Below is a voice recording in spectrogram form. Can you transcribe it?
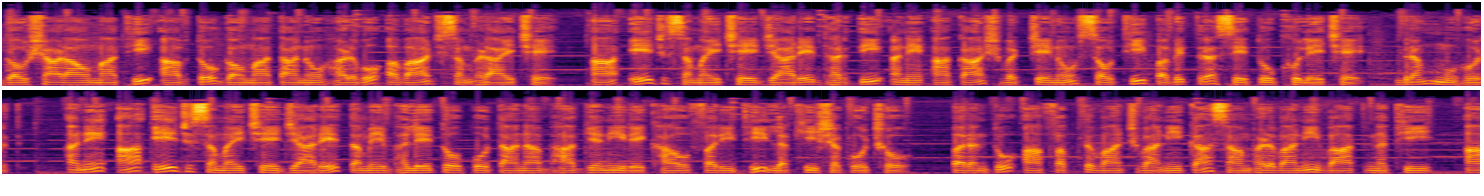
ગૌશાળાઓમાંથી આવતો ગૌમાતાનો હળવો અવાજ સંભળાય છે. આ એ જ સમય છે જ્યારે ધરતી અને આકાશ વચ્ચેનો સૌથી પવિત્ર સેતુ ખુલે છે. બ્રહ્મ મુહૂર્ત અને આ એ જ સમય છે જ્યારે તમે ભલે તો પોતાના ભાગ્યની રેખાઓ ફરીથી લખી શકો છો, પરંતુ આ ફક્ત વાંચવાની કા સાંભળવાની વાત નથી, આ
